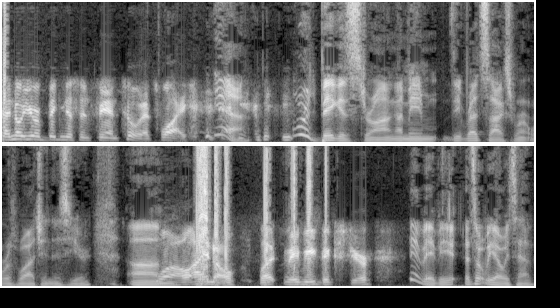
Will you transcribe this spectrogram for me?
I know you're a big NESN fan too. That's why. Yeah, we're as big as strong. I mean, the Red Sox weren't worth watching this year. Um, well, I know, but maybe next year. Yeah, maybe that's what we always have.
